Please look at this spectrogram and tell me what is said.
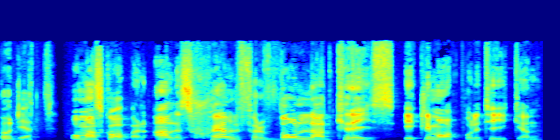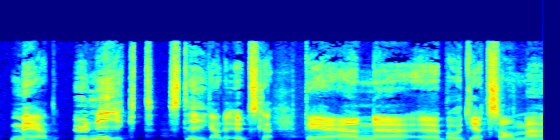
budget. Och man skapar en alldeles självförvållad kris i klimatpolitiken med unikt stigande utsläpp. Det är en eh, budget som eh,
